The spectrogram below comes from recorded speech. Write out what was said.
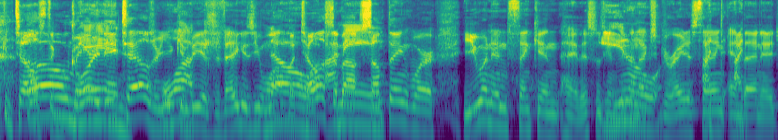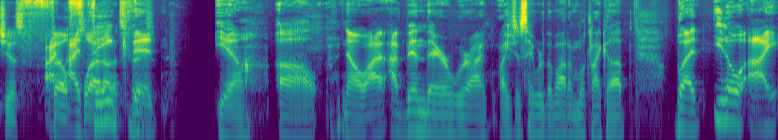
can tell us Oh, the gory man. details or you can be as vague as you want, but tell us I about mean- something where you went in thinking, hey, this is going to be the next greatest I- thing, and I- then it just fell I, I flat on its face. that, yeah, uh, no, I, I've been there where I like to say where the bottom looked like up, but you know, I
